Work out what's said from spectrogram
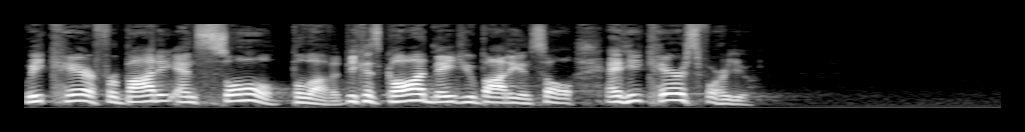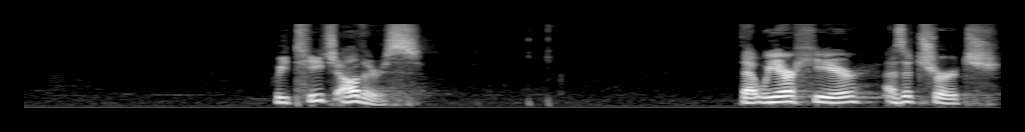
We care for body and soul, beloved, because God made you body and soul and He cares for you. We teach others that we are here as a church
